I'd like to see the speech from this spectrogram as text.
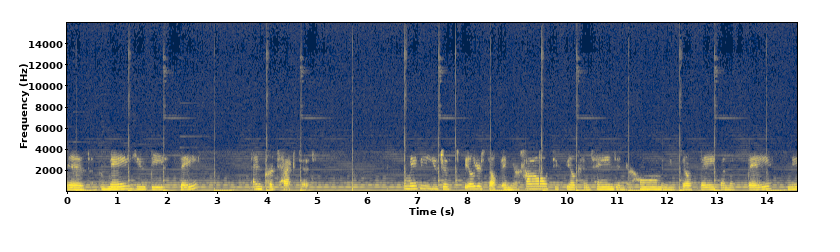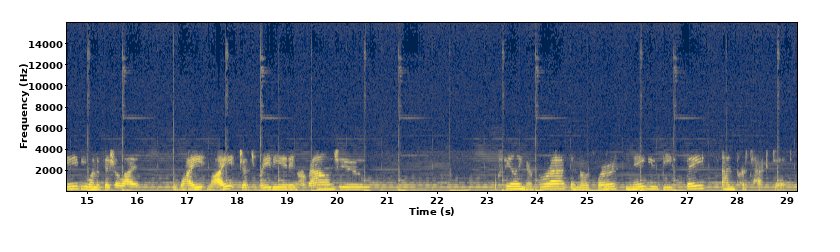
is may you be safe and protected. Maybe you just feel yourself in your house, you feel contained in your home, and you feel safe in the space maybe you want to visualize white light just radiating around you. Feeling your breath and those words, may you be safe and protected.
